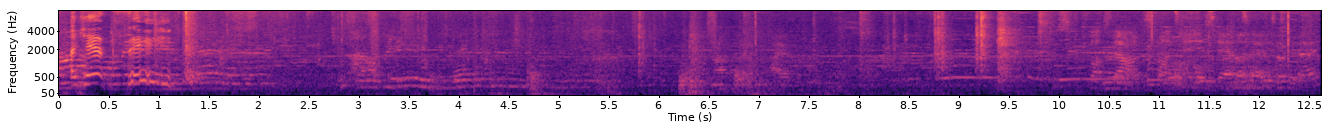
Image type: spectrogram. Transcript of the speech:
I can't see. Bust out spontaneous dancing. Okay.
